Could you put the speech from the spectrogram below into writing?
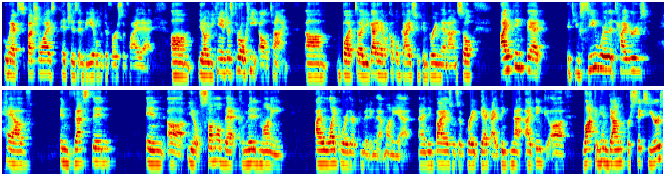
who have specialized pitches and be able to diversify that. Um, you know, you can't just throw heat all the time. Um, but uh, you got to have a couple guys who can bring that on. So I think that if you see where the Tigers have invested in, uh, you know, some of that committed money, I like where they're committing that money at. And I think Baez was a great deck. I think not. I think uh, locking him down for six years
